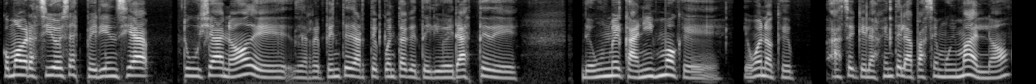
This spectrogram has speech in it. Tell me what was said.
cómo habrá sido esa experiencia tuya, ¿no? De de repente darte cuenta que te liberaste de, de un mecanismo que, que, bueno, que hace que la gente la pase muy mal, ¿no?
